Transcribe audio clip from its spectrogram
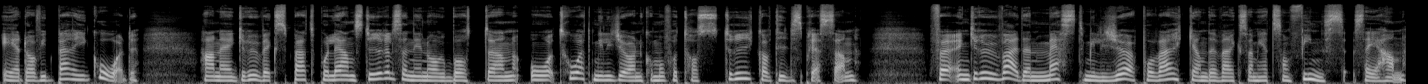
är David Berggård. Han är gruvexpert på Länsstyrelsen i Norrbotten och tror att miljön kommer att få ta stryk av tidspressen. För en gruva är den mest miljöpåverkande verksamhet som finns, säger han.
